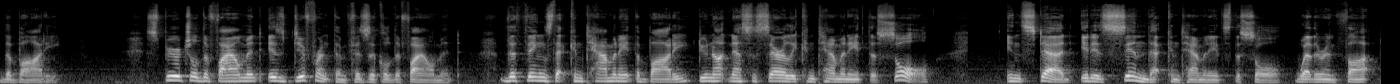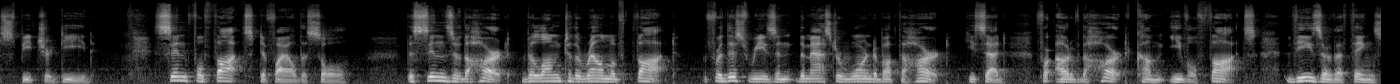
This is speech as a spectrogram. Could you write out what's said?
the body. Spiritual defilement is different than physical defilement. The things that contaminate the body do not necessarily contaminate the soul, Instead, it is sin that contaminates the soul, whether in thought, speech, or deed. Sinful thoughts defile the soul. The sins of the heart belong to the realm of thought. For this reason, the Master warned about the heart. He said, For out of the heart come evil thoughts. These are the things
